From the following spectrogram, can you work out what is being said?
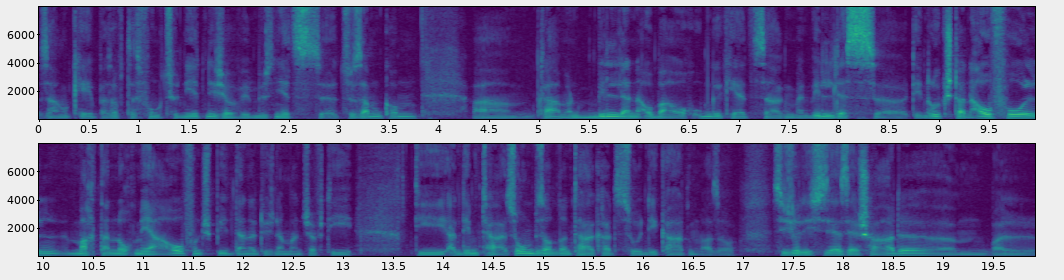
sagen, okay, pass auf, das funktioniert nicht, aber wir müssen jetzt äh, zusammenkommen. Ähm, klar, man will dann aber auch umgekehrt sagen, man will das, äh, den Rückstand aufholen, macht dann noch mehr auf und spielt dann natürlich eine Mannschaft, die die an dem Tag so einen besonderen Tag hat, so in die Karten. Also sicherlich sehr, sehr schade, ähm, weil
